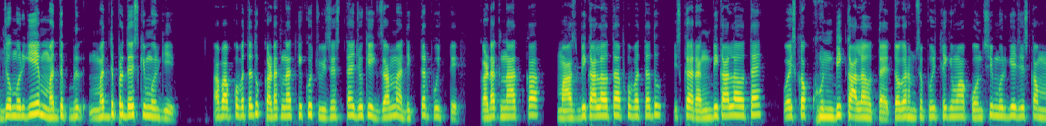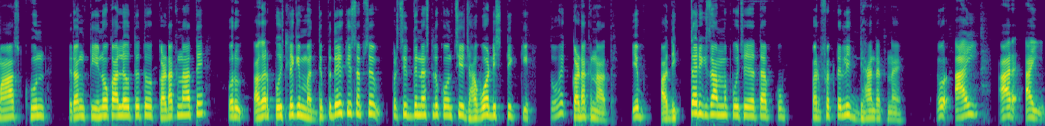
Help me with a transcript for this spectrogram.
जो मुर्गी है मध्य मध्य प्रदेश की मुर्गी। अब आपको बता दूँ, कड़कनाथ की कुछ विशेषताएँ जो कि एग्ज़ाम में अधिकतर पूछते कड़कनाथ का मांस भी काला होता है, आपको बता दूँ, इसका रंग भी काला होता है व इसका खून भी काला होता है। तो अगर हमसे पूछ ले कि वहाँ कौन सी मुर्गी है जिसका मांस, खून, रंग तीनों काले होते तो कड़कनाथ है। और अगर पूछ ले कि मध्य प्रदेश की सबसे प्रसिद्ध नस्ल कौन सी है, झाबुआ डिस्ट्रिक्ट की तो है कड़कनाथ। ये अधिकतर एग्ज़ाम में पूछा जाता है, आपको परफेक्टली ध्यान रखना है। और आई, आर आई,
